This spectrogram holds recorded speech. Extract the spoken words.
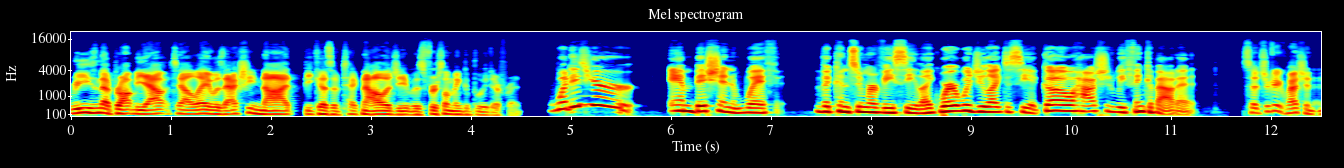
reason that brought me out to LA was actually not because of technology. It was for something completely different. What is your ambition with the consumer VC? Like, where would you like to see it go? How should we think about it? Such a great question.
